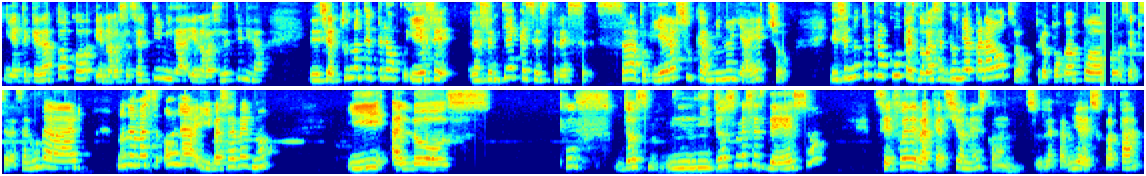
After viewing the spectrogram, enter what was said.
ya te queda poco, ya no vas a ser tímida, ya no vas a ser tímida. Le decía, tú no te preocupes. Y ese, la sentía que se estresaba, porque ya era su camino ya hecho. Y dice, no te preocupes, no va a ser de un día para otro, pero poco a poco se empezará a saludar, no nada más, hola, y vas a ver, ¿no? Y a los, dos, ni dos meses de eso, se fue de vacaciones con la familia de su papá,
